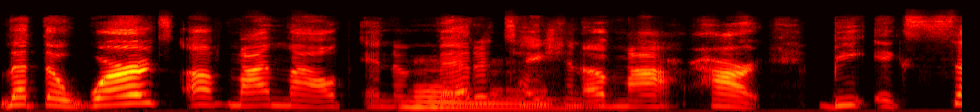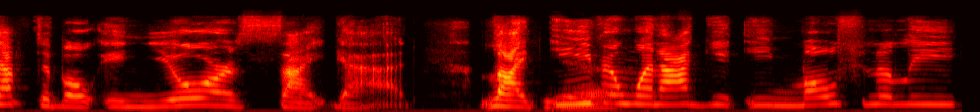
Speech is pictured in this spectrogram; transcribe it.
Let the words of my mouth and the meditation Mm. of my heart be acceptable in your sight, God. Like Yeah. even when I get emotionally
